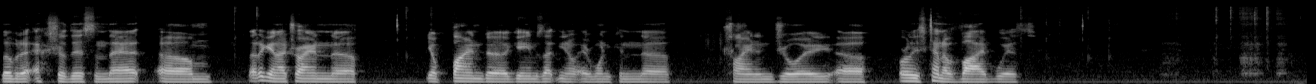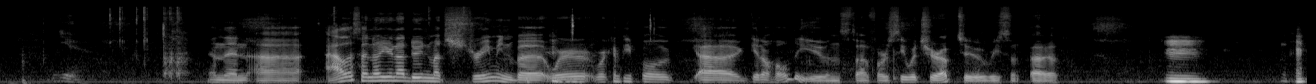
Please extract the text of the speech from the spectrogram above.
little bit of extra this and that. Um, but again, I try and uh, you know find uh, games that you know everyone can uh, try and enjoy, uh, or at least kind of vibe with. Yeah. And then uh, Alice, I know you're not doing much streaming, but where where can people uh, get a hold of you and stuff, or see what you're up to recent? Uh, Mm. Okay.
